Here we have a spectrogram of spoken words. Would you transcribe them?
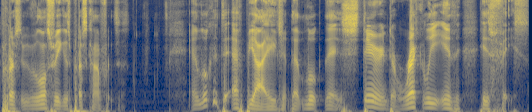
press, Las Vegas press conferences and look at the FBI agent that look that is staring directly in his face.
